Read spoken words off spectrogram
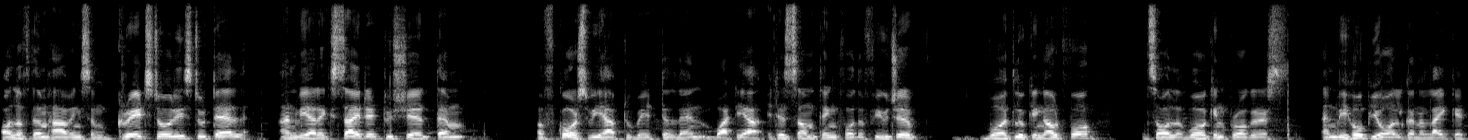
All of them having some great stories to tell, and we are excited to share them of course we have to wait till then but yeah it is something for the future worth looking out for it's all a work in progress and we hope you all gonna like it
